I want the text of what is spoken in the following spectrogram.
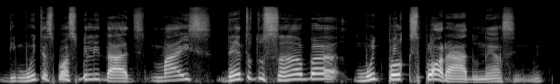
de muitas possibilidades, mas dentro do samba muito pouco explorado, né? Assim, muito-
